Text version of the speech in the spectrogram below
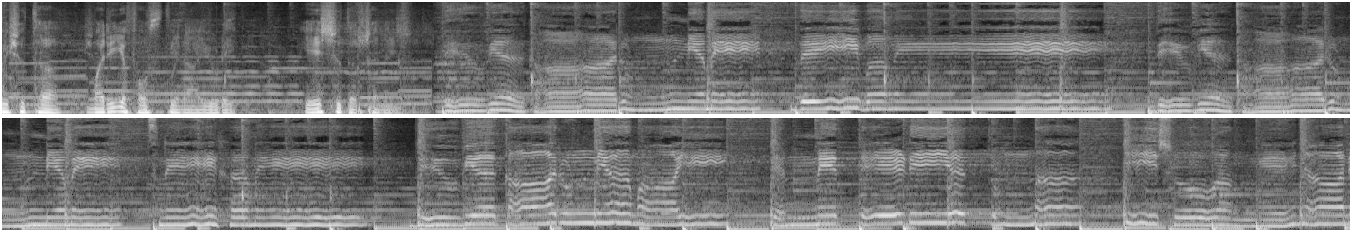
വിശുദ്ധ മരിയ ഫൗസ്തീനായുടെ യേശു ദർശനം. ദിവ്യകാരുണ്യമേ ദൈവമേ. ദിവ്യകാരുണ്യമേ സ്നേഹമേ. ദിവ്യകാരുണ്യമായി എന്നെ തേടിയെത്തുന്ന ഈശോ അങ്ങേ ഞാൻ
